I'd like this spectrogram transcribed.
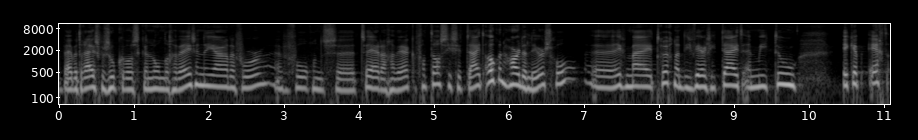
bij bedrijfsbezoeken was ik in Londen geweest in de jaren daarvoor. En vervolgens twee jaar daar gaan werken. Fantastische tijd. Ook een harde leerschool. heeft mij terug naar diversiteit en me too. Ik heb echt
